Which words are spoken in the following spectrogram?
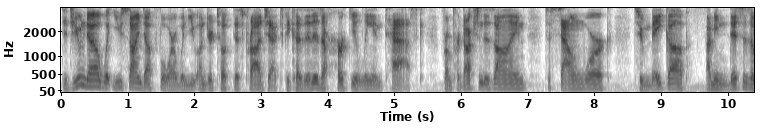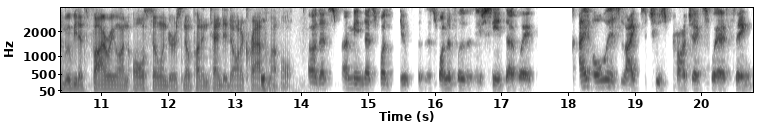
did you know what you signed up for when you undertook this project? Because it is a Herculean task from production design to sound work to makeup. I mean, this is a movie that's firing on all cylinders, no pun intended, on a craft level. Oh, that's, I mean, that's what you, that's wonderful that you see it that way. I always like to choose projects where I think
